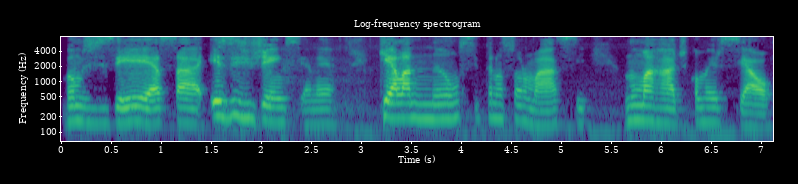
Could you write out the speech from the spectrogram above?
vamos dizer, essa exigência, né? Que ela não se transformasse numa rádio comercial.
